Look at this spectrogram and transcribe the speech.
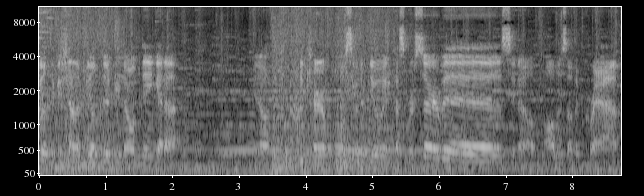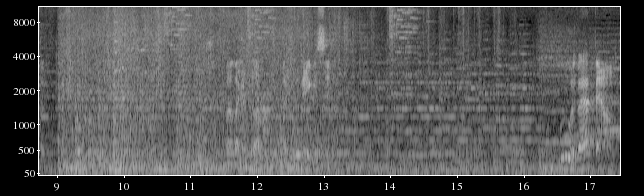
field, taking shit of the field, they're doing their own thing. Gotta, you know, be careful, see what they're doing, customer service, you know, all this other crap, and kind of like it's uh, like babysitting. Ooh, look what I found.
